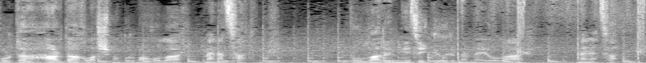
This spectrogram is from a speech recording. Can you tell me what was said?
burada harda ağlaşma qurmaq olar, mənə çatmır. Bunları necə görməmək olar, mənə çatmır.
